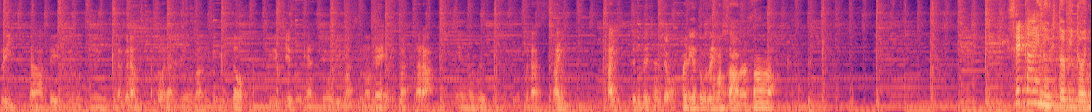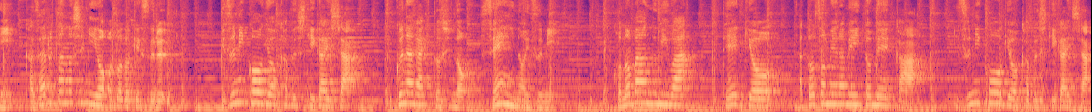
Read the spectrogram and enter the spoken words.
Twitter、Facebook、Instagram あとはラジオ番組と YouTube やっておりますのでよかったら、えー覗いてみてください。はい、ということで社長、ありがとうございありがとうございましたの人々に飾る楽しみをお届けする泉工業株式会社福永仁の繊維の泉。この番組は提供後染めラメイトメーカー泉工業株式会社。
